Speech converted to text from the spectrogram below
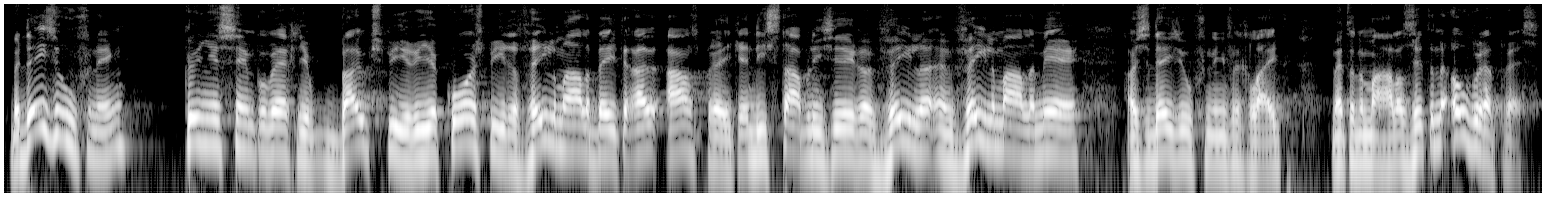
Bij deze oefening kun je simpelweg je buikspieren, je koorspieren vele malen beter aanspreken. En die stabiliseren vele en vele malen meer als je deze oefening vergelijkt met de normale zittende overhead press.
